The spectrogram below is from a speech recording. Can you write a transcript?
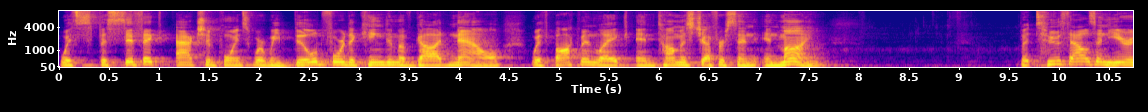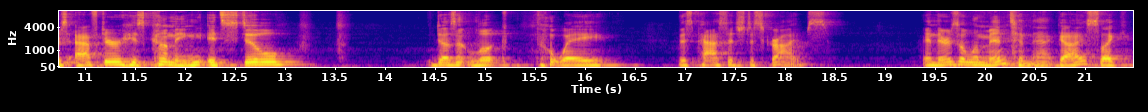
with specific action points where we build for the kingdom of God now with Bachman Lake and Thomas Jefferson in mind. But 2,000 years after his coming, it still doesn't look the way this passage describes. And there's a lament in that, guys. Like,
